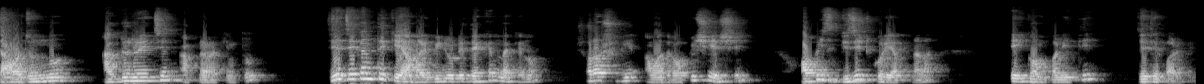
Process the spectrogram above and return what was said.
যাওয়ার জন্য আগ্রহী রয়েছেন, আপনারা কিন্তু যে যেখান থেকে আমার ভিডিওটি দেখেন না কেন, সরাসরি আমাদের অফিসে এসে অফিস ভিজিট করে আপনারা এই কোম্পানিতে যেতে পারবেন।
